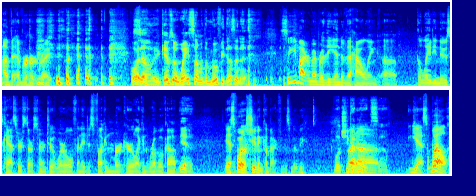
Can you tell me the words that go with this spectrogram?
I've ever heard, right? Boy, So- that, it gives away some of the movie, doesn't it? So you might remember at the end of The Howling, uh, the lady newscaster starts turning into a werewolf and they just fucking murk her like in Robocop. Yeah. Yeah, spoiler, she didn't come back for this movie. Well, she But, got murdered, uh, so. Yes. Well,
